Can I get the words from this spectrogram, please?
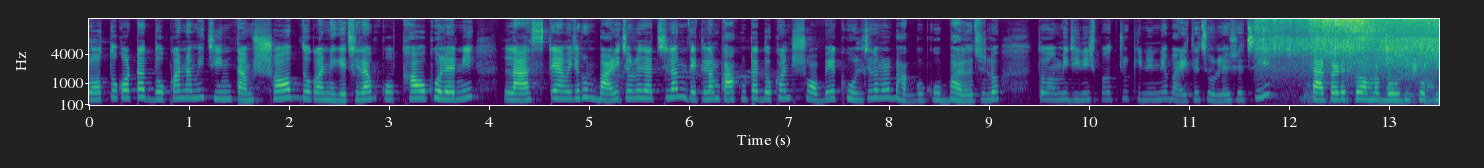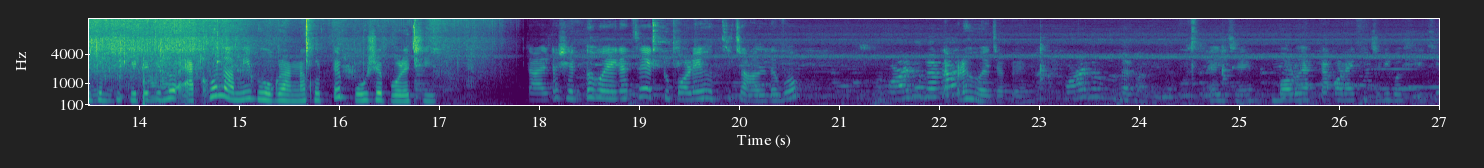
যত কটা দোকান আমি চিনতাম, সব দোকানে গেছিলাম, কোথাও খোলেনি। লাস্টে আমি যখন বাড়ি চলে যাচ্ছিলাম, দেখলাম কাকুটার দোকান সবে খুলছিল, আমার ভাগ্য খুব ভালো ছিল। তো আমি জিনিসপত্র কিনে নিয়ে বাড়িতে চলে এসেছি। তারপরে তো আমার বৌদি সবজি টবজি কেটে দিল এখন আমি ভোগ রান্না করতে বসে পড়েছি। ডালটা সেদ্ধ হয়ে গেছে একটু পরে হচ্ছে চাল দেবো। তারপরে হয়ে যাবে। এই যে বড় একটা কড়াই খিচুড়ি বসিয়েছি।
